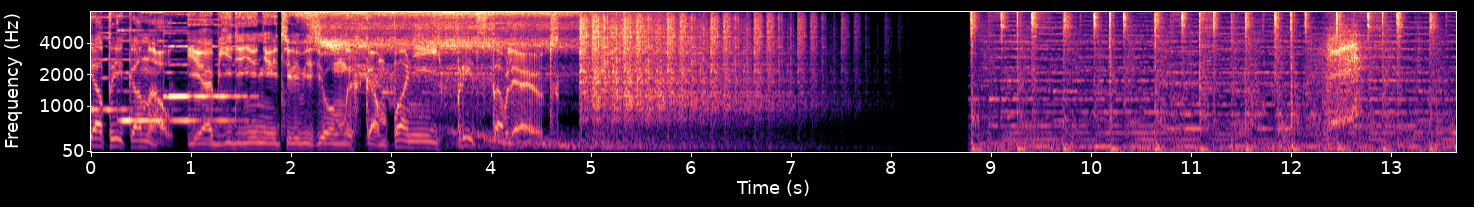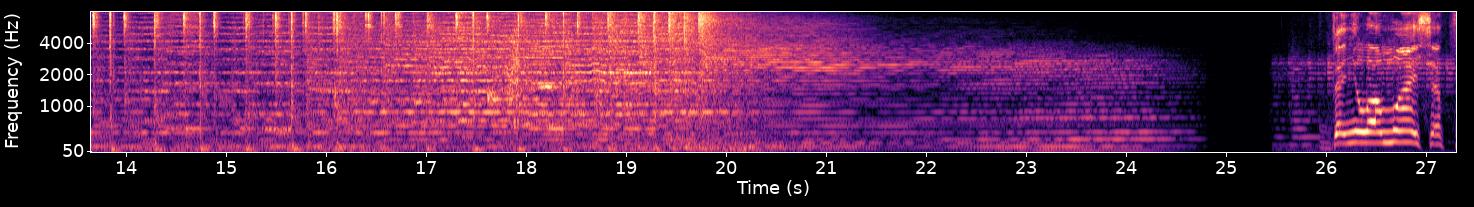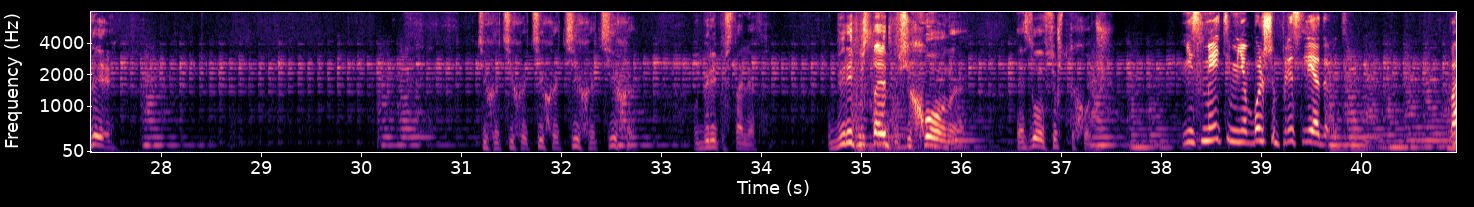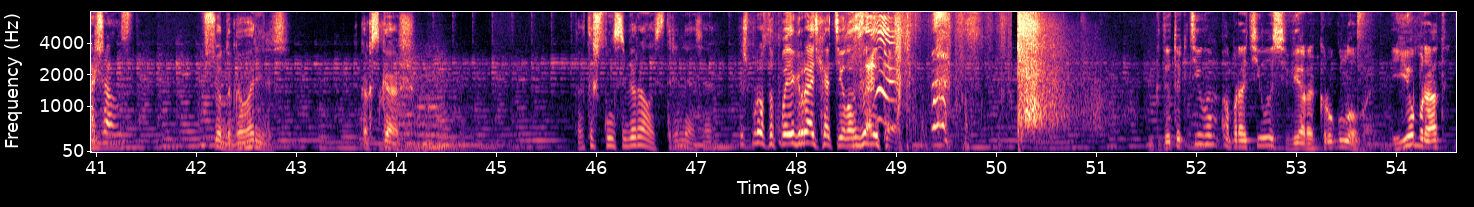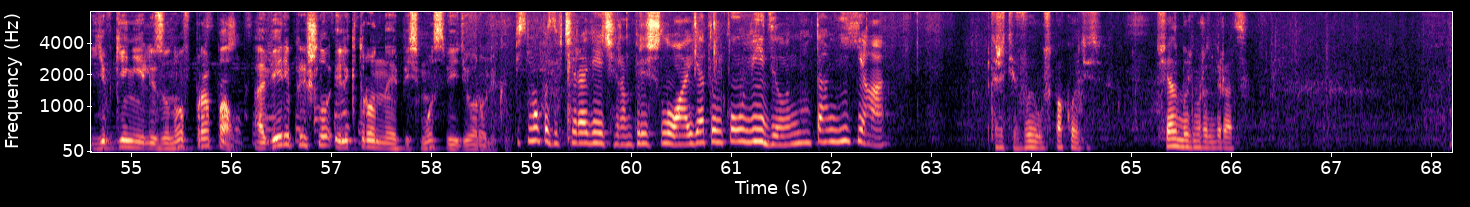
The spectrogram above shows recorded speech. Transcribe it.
Пятый канал и объединение телевизионных компаний представляют. Да не ломайся ты! Тихо, тихо, тихо, тихо, тихо. Убери пистолет. Убери пистолет, психованная. Я сделаю все, что ты хочешь. Не смейте меня больше преследовать. Пожалуйста. Все, договорились. Как скажешь. Так ты что не собиралась стрелять, а? Ты ж просто поиграть хотела, зайка! Детективам обратилась Вера Круглова. Ее брат Евгений Лизунов пропал, а Вере пришло электронное письмо с видеороликом. Письмо позавчера вечером пришло, а я только увидела, но там не я. Подождите, вы успокойтесь. Сейчас будем разбираться.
